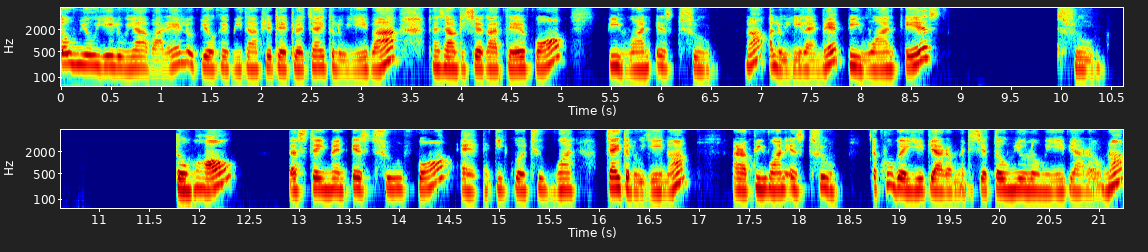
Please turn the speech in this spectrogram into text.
သုံးမျိုးရေးလို့ရပါတယ်လို့ပြောခဲ့ပြီးသားဖြစ်တဲ့အတွက်ကြိုက်တယ်လို့ရေးပါဒါကြောင့်ဒီချက်က therefore p1 is true เนาะအဲ့လိုရေးလိုက်မယ် p1 is true သို့မဟုတ် the statement is true for n equal to 1ကြိုက်တယ်လို့ရေးเนาะအဲ့တော့ p1 is true တစ်ခုပဲရေးပြတော့မယ်ဒီချက်၃မျိုးလုံးမရေးပြတော့ဘူးเนาะ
